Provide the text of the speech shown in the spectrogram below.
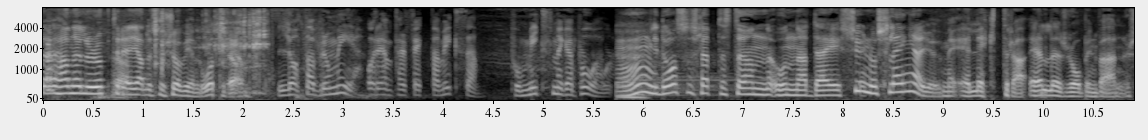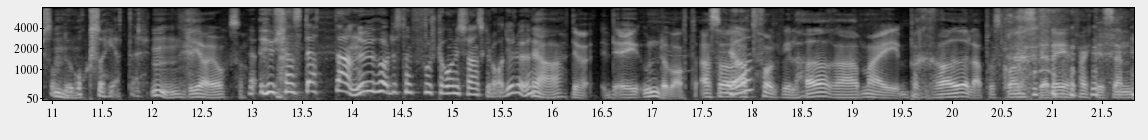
Medan han häller upp till dig Janne så kör vi en låt tycker jag. Lotta Bromé och den perfekta mixen på Mix Megapol. Mm, idag så släpptes den Unna dig syn och slänga ju med Elektra eller Robin Werner som du också heter. Mm, det gör jag också. Hur känns detta? Nu hördes den för första gången i svensk radio du. Ja, det, det är underbart. Alltså Ja. att folk vill höra mig bröla på skånska, det är faktiskt en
